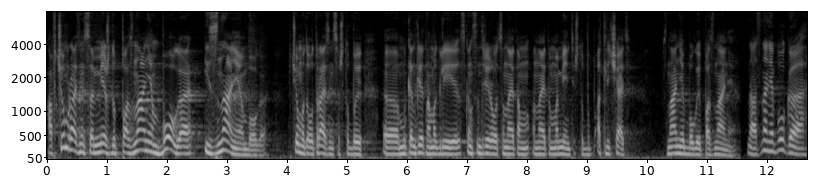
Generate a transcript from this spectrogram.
А в чем разница между познанием Бога и знанием Бога? В чем эта вот разница, чтобы э, мы конкретно могли сконцентрироваться на этом, на этом моменте, чтобы отличать знание Бога и познание? Да, знание Бога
